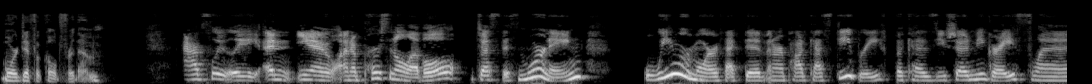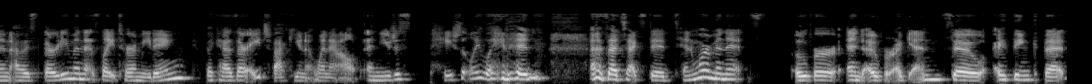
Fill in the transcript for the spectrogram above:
more difficult for them. Absolutely. And, you know, on a personal level, just this morning, we were more effective in our podcast debrief because you showed me grace when I was 30 minutes late to our meeting because our HVAC unit went out and you just patiently waited as I texted 10 more minutes over and over again. So I think that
